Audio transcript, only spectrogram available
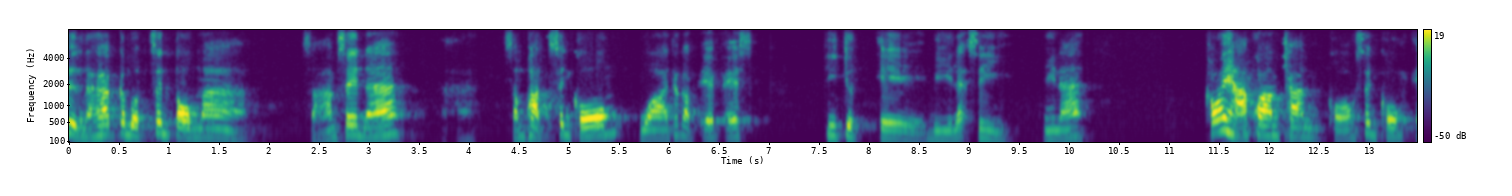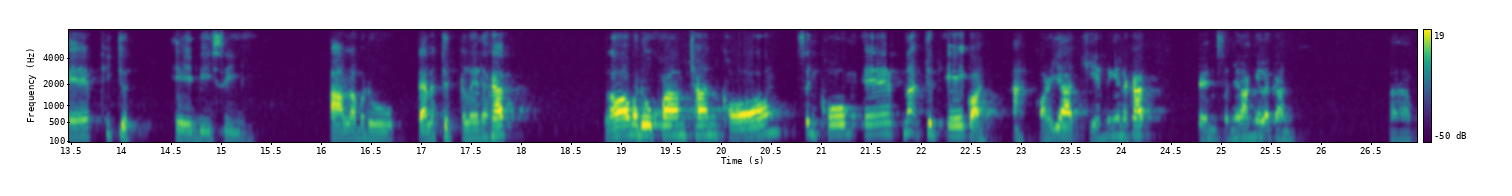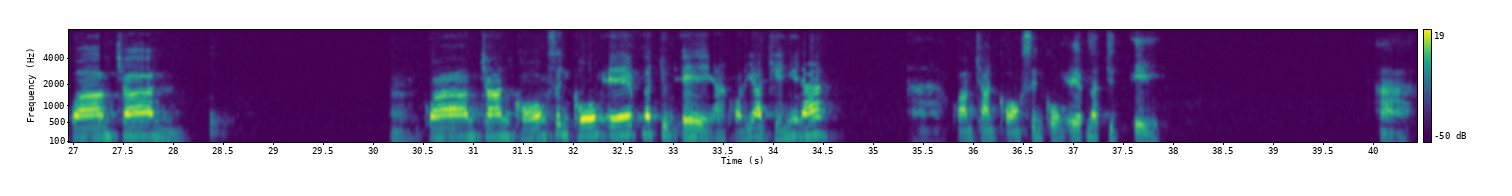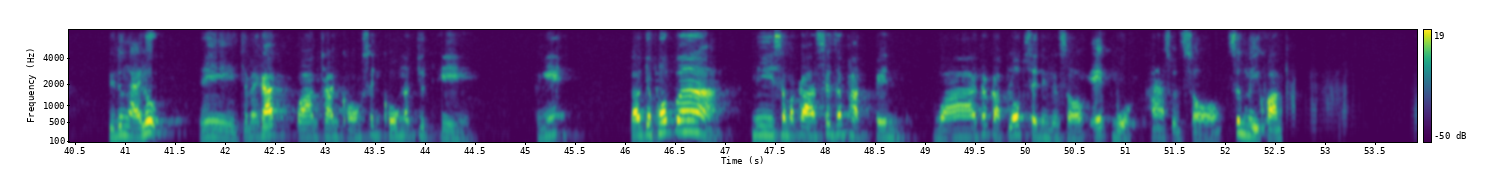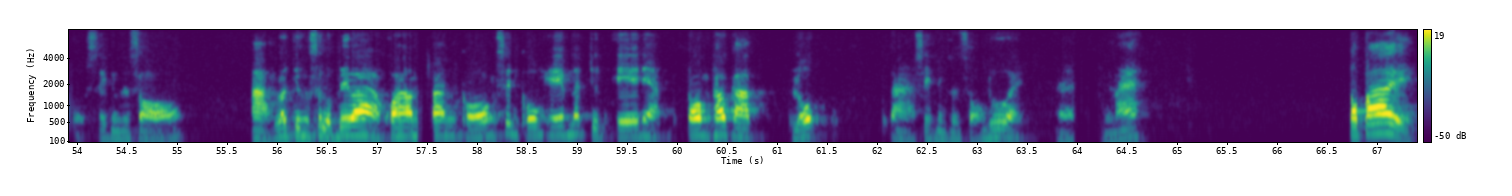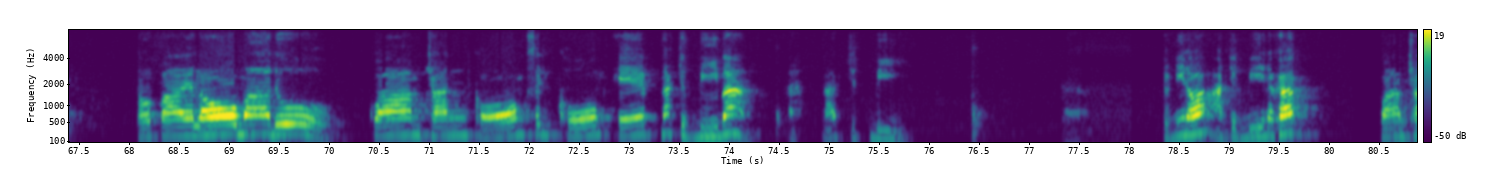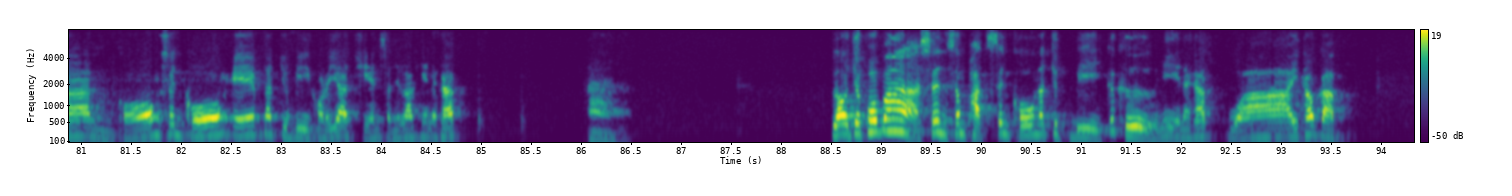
หนึ่งนะครับกำหนดเส้นตรงมาสามเส้นนะ สัมผัสเส้นโค้ง y เท่ากับ fs ที่จุด a b และ c นี่นะเขาให้หาความชันของเส้นโค้ง f ที่จุด a b c อ่าเรามาดูแต่ละจุดกันเลยนะครับ เรามาดูความชันของเส้นโค้ง f ณจุด a ก่อนอะขออนุญาตเขียนอย่างนี้นะครับ เป็นสัญลักษณ์นี้แล้วกันความชัน ความชันของเส้นโค้ง F ณจุด A อขออนุญาตเขียนงนี้นะ ความชันของเส้นโค้ง F ณจุด A อ่าอยู่ตรงไหนลูก นี่ใช่ไหมครับ ความชันของเส้นโค้งณจุด A อย่างนี้ เราจะพบว่ามีสมการเส้นสัมผัสเป็น y เท่ากับลบเศษหนึ่งส่วนสอง x บวกห้าส่วนสองซึ่งมีความลบเศษหนึ่งส่วนสอง อะเราจึงสรุปได้ว่าความชันของเส้นโค้ง F ณจุด A เนี่ยต้องเท่ากับลบอ่าเศษหนึ่งส่วนสองด้วยเห็นไหมต่อไป ต่อไปเรามาดูความชันของเส้นโค้ง F ณจุด B บ้างณจุด B จุดนี้เนาะอะจุด B นะครับ ความชันของเส้นโค้ง F ณจุด B ขออนุญาตเขียนสัญลักษณ์นี้นะครับ เราจะพบว่าเส้นสัมผัสเส้นโค้งณจุด B ก็คือนี่นะครับ y เท่ากับ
